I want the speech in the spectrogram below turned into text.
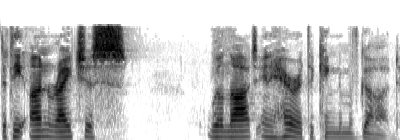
that the unrighteous will not inherit the kingdom of God?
